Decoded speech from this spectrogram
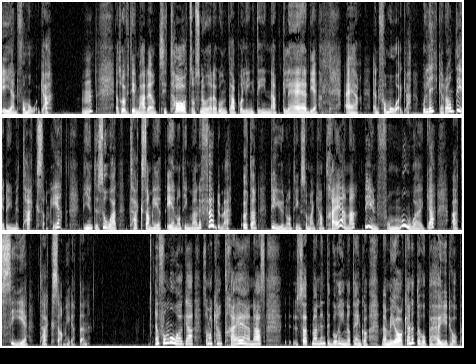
är en förmåga. Mm. Jag tror vi till och med hade ett citat som snurrade runt här på LinkedIn att glädje är en förmåga. Och likadant är det ju med tacksamhet. Det är inte så att tacksamhet är någonting man är född med, utan det är ju någonting som man kan träna. Det är ju en förmåga att se tacksamheten. En förmåga som man kan tränas så att man inte går in och tänker nej men jag kan inte hoppa höjdhopp.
